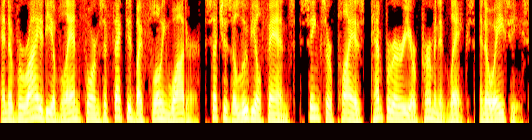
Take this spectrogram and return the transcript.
and a variety of landforms affected by flowing water, such as alluvial fans, sinks or playas, temporary or permanent lakes, and oases.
